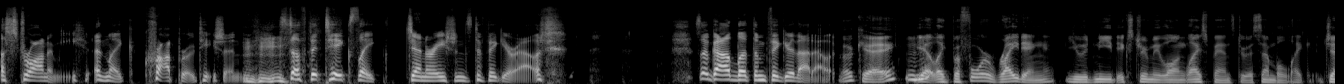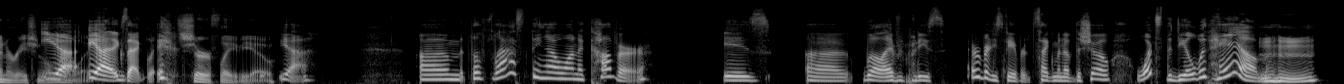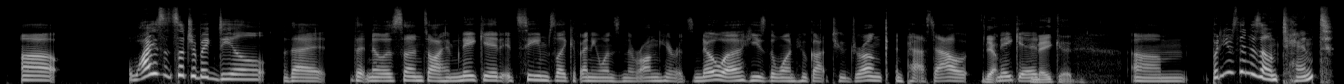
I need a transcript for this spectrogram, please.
astronomy and like crop rotation Mhm. stuff that takes like generations to figure out so god let them figure that out Okay. Mm-hmm. Yeah, like before writing, you would need extremely long lifespans to assemble like generational yeah knowledge. yeah exactly Sure, Flavio. Yeah. Um, the last thing I want to cover is uh well everybody's everybody's favorite segment of the show. What's the deal with ham? Mm-hmm. Uh why is it such a big deal that that Noah's son saw him naked? It seems like if anyone's in the wrong here, it's Noah. He's the one who got too drunk and passed out Yeah. naked. Naked. um but he was in his own tent.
